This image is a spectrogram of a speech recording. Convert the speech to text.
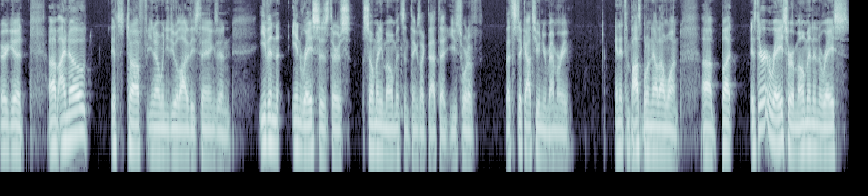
Very good. Um, I know it's tough, you know, when you do a lot of these things, and even in races, there's so many moments and things like that that you sort of that stick out to you in your memory, and it's impossible to nail down one. Uh, but is there a race or a moment in the race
